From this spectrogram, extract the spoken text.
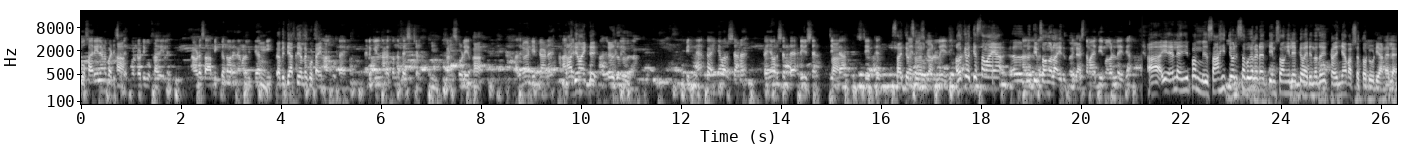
ബുഹാരിയിലാണ് പഠിച്ചത് കൊണ്ടോട്ടി ബുഹാരിയിൽ അവിടെ സാബിക് എന്ന് പറയുന്ന ഞങ്ങളുടെ വിദ്യാർത്ഥി. വിദ്യാർത്ഥികളുടെ കൂട്ടായ്മ. കൂട്ടായ്മ. നടക്കുന്ന ഫെസ്റ്റ് ഉണ്ട്. കൺസോളിയം. അതിനു വേണ്ടിയിട്ടാണ് ആദ്യമായിട്ട് എഴുതുന്നത്. പിന്നെ കഴിഞ്ഞ വർഷമാണ് കഴിഞ്ഞ വർഷത്തെ ഡിവിഷൻ ജില്ല സ്റ്റേറ്റ് അതൊക്കെ വ്യത്യസ്തമായ തീം സോങ്ങുകളായിരുന്നു വ്യത്യസ്തമായ തീമുകളിൽ അല്ല? ഇപ്പം സാഹിത്യോത്സവങ്ങളുടെ തീം സോങ്ങിലേക്ക് വരുന്നത് കഴിഞ്ഞ വർഷത്തോടു കൂടിയാണ് അല്ലേ?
